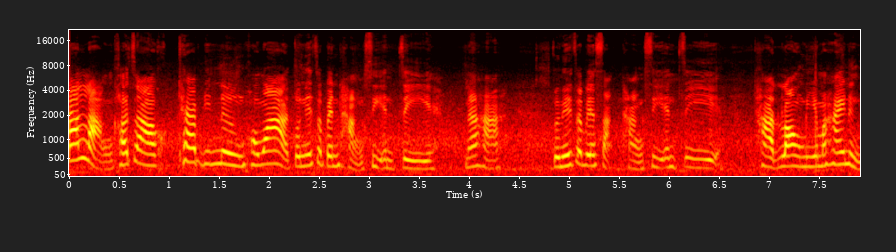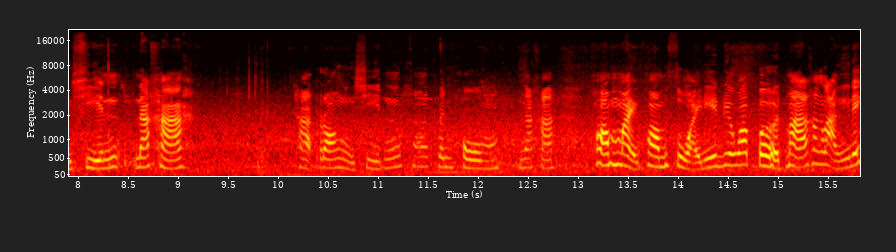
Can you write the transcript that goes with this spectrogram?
ด้านหลังเขาจะแคบนิดนึง เพราะว่าตัวนี้จะเป็นถัง CNG นะคะ ตัวนี้จะเป็นถัง CNG ถาดรองมีมาให้ 1 ชิ้นนะคะ ถาดรองหนึ่งชิ้นเป็นพรมนะคะ ความใหม่ความสวยนี่เรียกว่าเปิดมาข้างหลังนี่ได้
